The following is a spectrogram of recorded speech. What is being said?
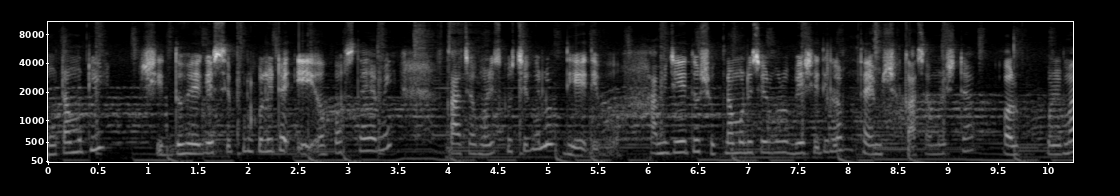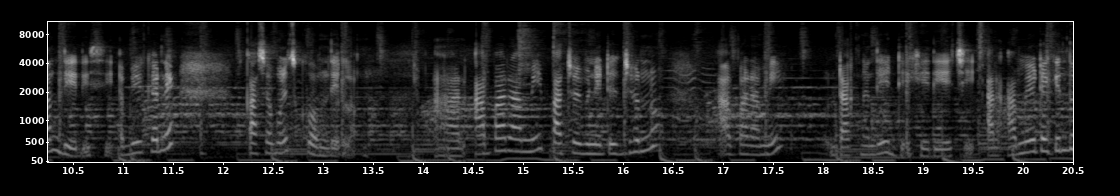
মোটামুটি সিদ্ধ হয়ে গেছে ফুলকলিটা এই অবস্থায় আমি কাঁচামরিচ কুচিগুলো দিয়ে দিব। আমি যেহেতু শুকনো মরিচের গুঁড়ো বেশি দিলাম, তাই আমি কাঁচামরিচটা অল্প পরিমাণ দিয়ে দিছি। আমি এখানে কাঁচামরিচ কম দিলাম। আর আবার আমি পাঁচ ছয় মিনিটের জন্য আবার আমি ডাকনা দিয়ে ঢেকে দিয়েছি। আর আমি এটা কিন্তু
